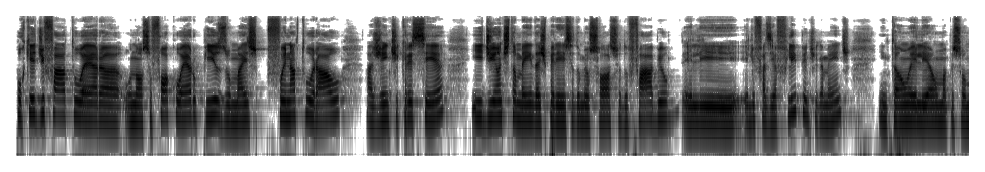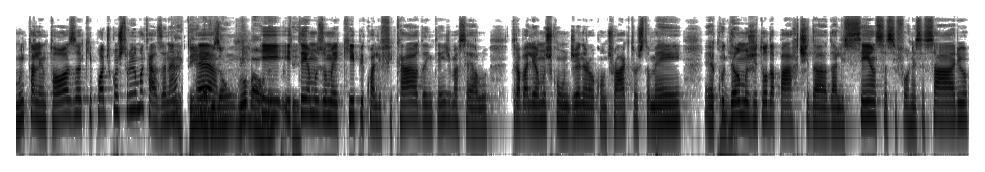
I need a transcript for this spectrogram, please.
porque, de fato, era o nosso foco era o piso, mas foi natural a gente crescer e diante também da experiência do meu sócio, do Fábio, ele, ele fazia flip antigamente, então ele é uma pessoa muito talentosa que pode construir uma casa, né? É, Tem É. uma visão global, E, né? e Porque- temos uma equipe qualificada, entende, Marcelo? Trabalhamos com general contractors também, é, cuidamos de toda a parte da, da licença, se for necessário.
